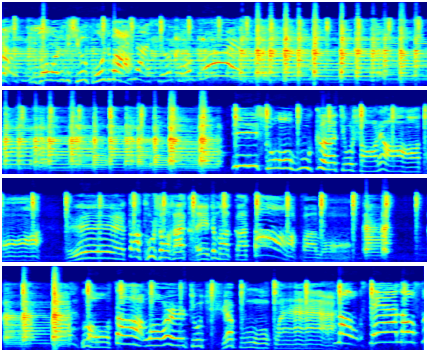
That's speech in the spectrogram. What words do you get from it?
好主意，你说我这个行公是吧哎？呀，小狗狗儿，弟兄五个就商量他，哎，大头上还开这么个大窟窿。老大、老二就全不管，老三、老四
